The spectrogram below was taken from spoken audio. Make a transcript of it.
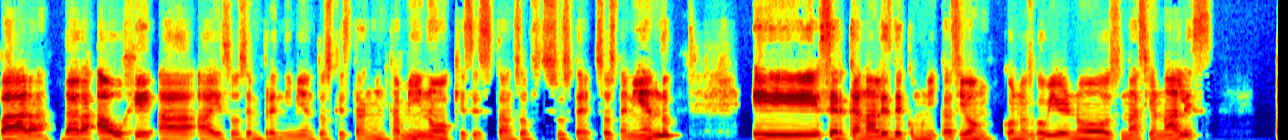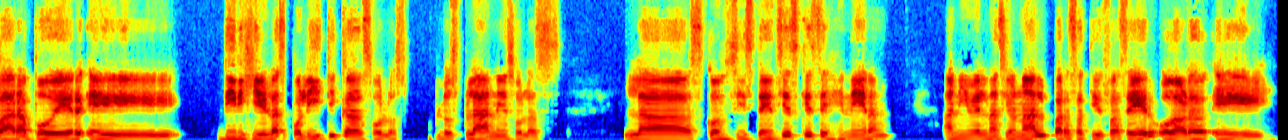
para dar auge a, esos emprendimientos que están en camino o que se están sosteniendo, eh, ser canales de comunicación con los gobiernos nacionales para poder eh, dirigir las políticas o los, los planes o las, las consistencias que se generan a nivel nacional para satisfacer o dar eh,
